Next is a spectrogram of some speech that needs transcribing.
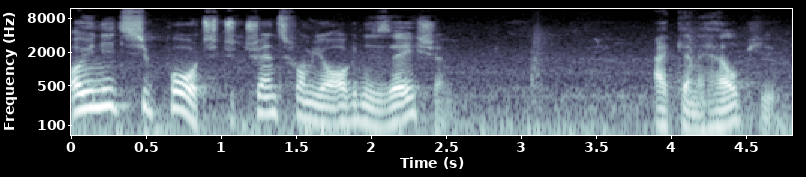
or you need support to transform your organization. I can help you.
